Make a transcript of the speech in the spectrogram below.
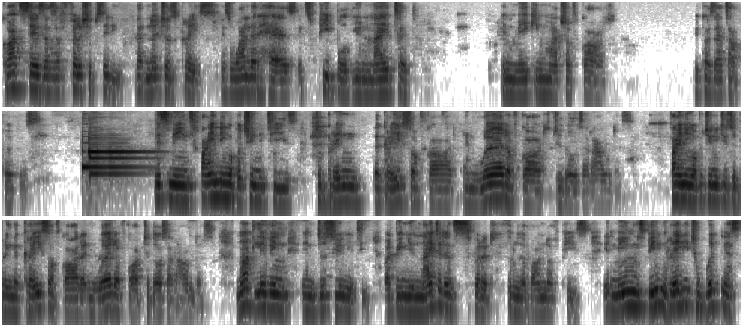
God says, as a fellowship city that nurtures grace, is one that has its people united in making much of God, because that's our purpose. This means finding opportunities to bring the grace of God and word of God to those around us finding opportunities to bring the grace of God and word of God to those around us. Not living in disunity, but being united in spirit through the bond of peace. It means being ready to witness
